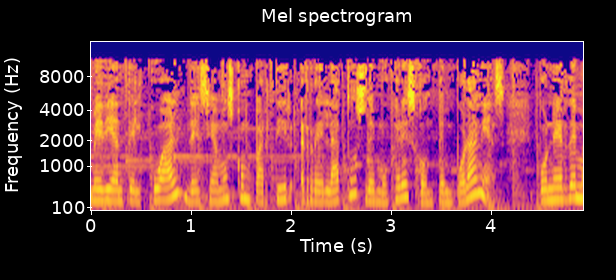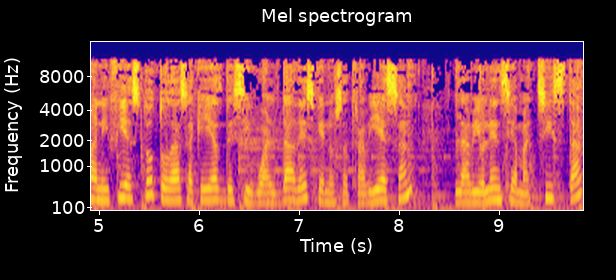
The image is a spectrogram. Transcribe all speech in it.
mediante el cual deseamos compartir relatos de mujeres contemporáneas, poner de manifiesto todas aquellas desigualdades que nos atraviesan, la violencia machista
